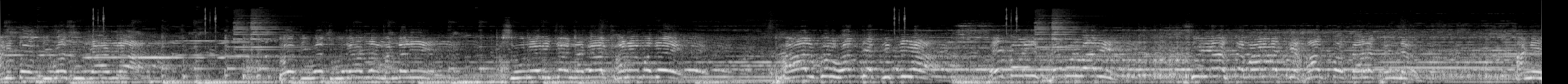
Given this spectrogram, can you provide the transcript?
आणि तो दिवस उजाडला. तो दिवस उजाडला मंडळी. शिवनेरीच्या नगारखान्यामध्ये फाल्गुन वद्य तृतीया एकोणीस फेब्रुवारी सूर्यास्तमानाचे हात तो कालखंड आणि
